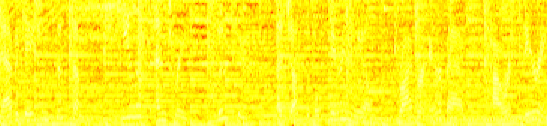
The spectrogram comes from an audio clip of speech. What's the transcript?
navigation system, keyless entry, Bluetooth, adjustable steering wheel, driver airbag, power steering,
